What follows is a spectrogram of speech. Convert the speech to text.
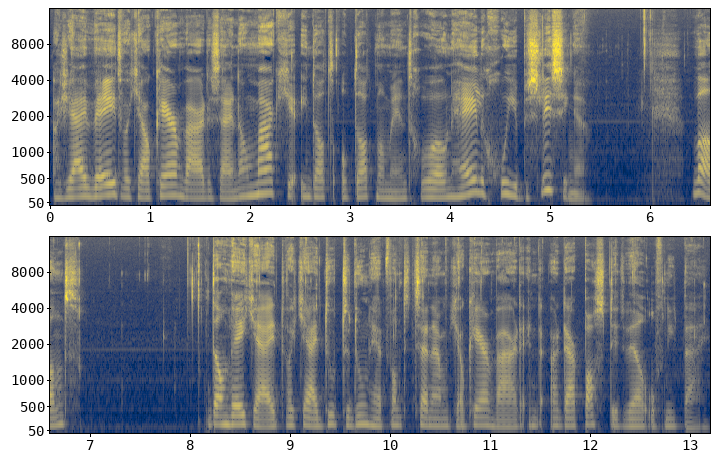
Als jij weet wat jouw kernwaarden zijn, dan maak je in dat, op dat moment gewoon hele goede beslissingen. Want dan weet jij wat jij doet, te doen hebt, want dit zijn namelijk jouw kernwaarden en daar past dit wel of niet bij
